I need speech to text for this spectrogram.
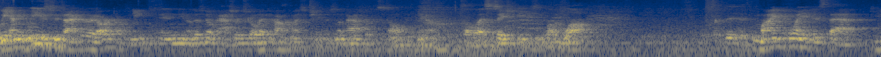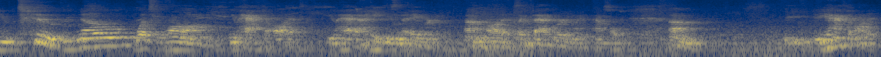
we, I mean, we use two-factor at our company, and, you know, there's no passwords, go ahead and compromise machine, there's no passwords, it's all, you know, it's all SSH keys and blah, blah. My point is that you too know what's wrong, you have to audit. You have, I hate using the A word, um, audit, it's like a bad word in my household. Um, you have to audit.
